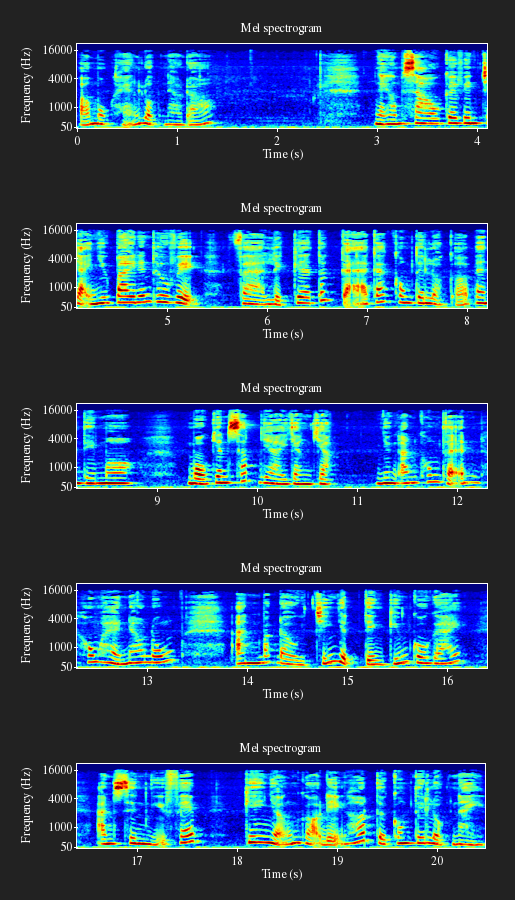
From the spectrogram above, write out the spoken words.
ở một hãng luật nào đó. Ngày hôm sau, Kevin chạy như bay đến thư viện và liệt kê tất cả các công ty luật ở Baltimore một danh sách dài dằng dặc nhưng anh không thể không hề nao núng anh bắt đầu chiến dịch tìm kiếm cô gái anh xin nghỉ phép kiên nhẫn gọi điện hết từ công ty luật này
